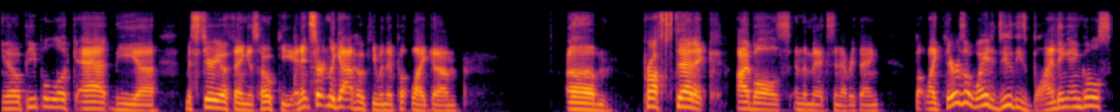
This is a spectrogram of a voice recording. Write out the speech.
you know, people look at the uh, Mysterio thing as hokey, and it certainly got hokey when they put like um, um, prosthetic eyeballs in the mix and everything. But like, there's a way to do these blinding angles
